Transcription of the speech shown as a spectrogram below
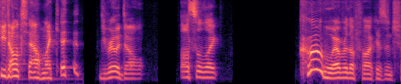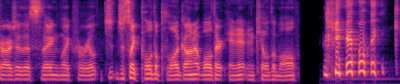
You don't sound like it. You really don't. Also, like, whoever the fuck is in charge of this thing, like for real, j- just like pull the plug on it while they're in it and kill them all. yeah, like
